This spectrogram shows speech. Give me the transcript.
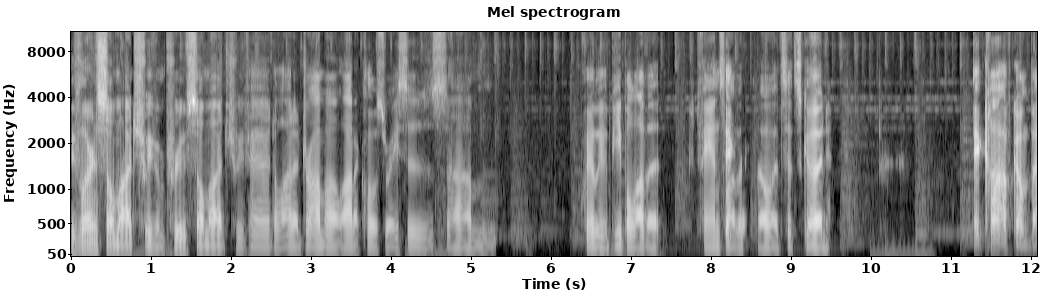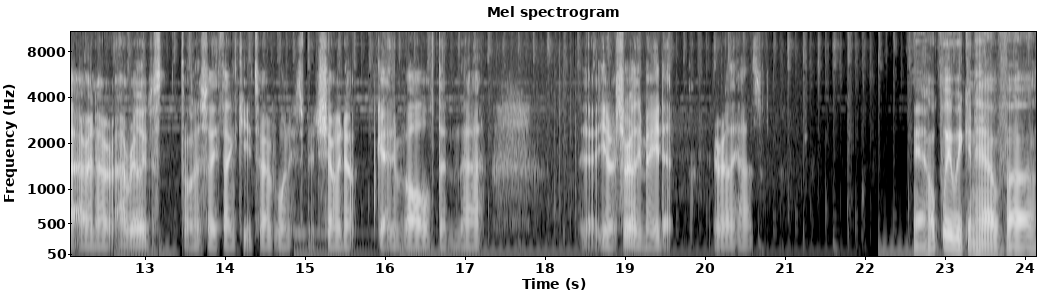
We've learned so much. We've improved so much. We've had a lot of drama, a lot of close races. Um, clearly, the people love it. Fans Yeah. love it, so it's it's good. It can't have gone better, and I, I really just want to say thank you to everyone who's been showing up, getting involved, and uh, uh, you know, it's really made it. It really has. Yeah, hopefully we can have uh,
